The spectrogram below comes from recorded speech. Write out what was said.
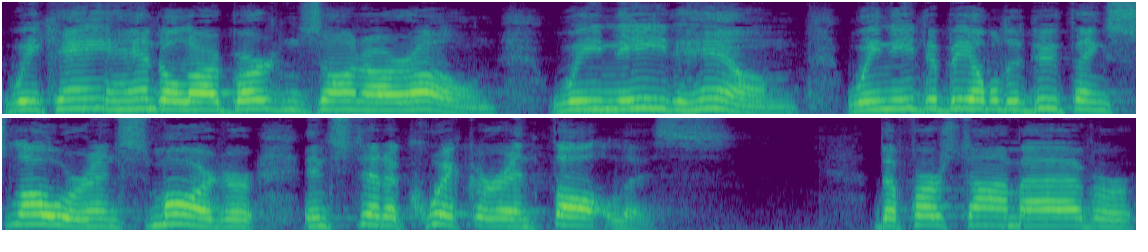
We can't handle our burdens on our own. We need Him. We need to be able to do things slower and smarter instead of quicker and thoughtless. The first time I ever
